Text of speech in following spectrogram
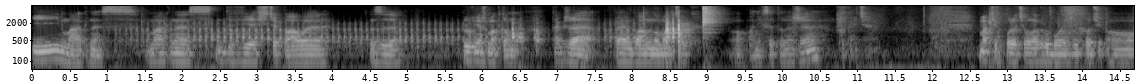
I magnes. Magnes 200 power z również Maktomu. Także powiem Wam, no Maciek, opa, niech se to leży. Czekajcie. Maciek poleciał na grubo, jeżeli chodzi o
